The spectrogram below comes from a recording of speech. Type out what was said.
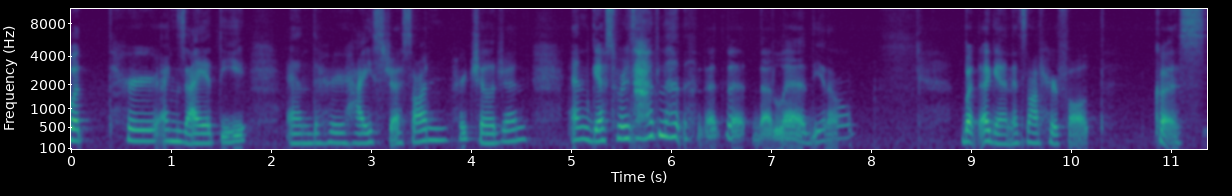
put her anxiety and her high stress on her children. And guess where that led that, that, that led, you know? But again, it's not her fault cuz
